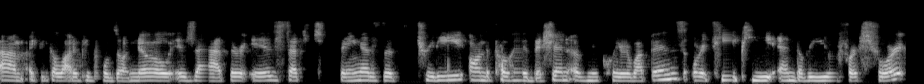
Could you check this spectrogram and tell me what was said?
um, I think a lot of people don't know is that there is such thing as the Treaty on the Prohibition of Nuclear Weapons, or TPNW for short.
